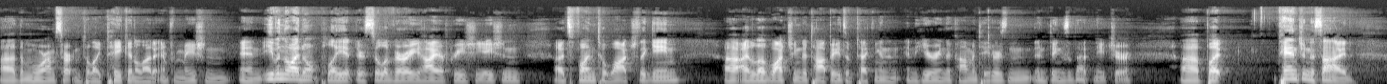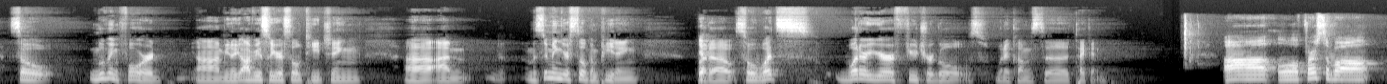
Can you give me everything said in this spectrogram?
uh, the more I'm starting to like take in a lot of information. And even though I don't play it, there's still a very high appreciation. Uh, it's fun to watch the game. Uh, I love watching the top eights of Tekken and, and hearing the commentators and, and, things of that nature. Uh, but tangent aside, so moving forward, um, you know, obviously you're still teaching. Uh, I'm I'm assuming you're still competing, but yep. Uh, so what's what are your future goals when it comes to Tekken? Uh, well, first of all,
